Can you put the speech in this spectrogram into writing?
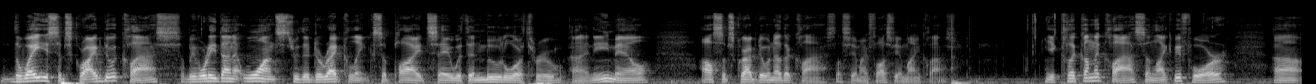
the way you subscribe to a class, we've already done it once through the direct link supplied, say, within Moodle or through uh, an email. I'll subscribe to another class, let's say my Philosophy of Mind class. You click on the class, and like before, uh,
